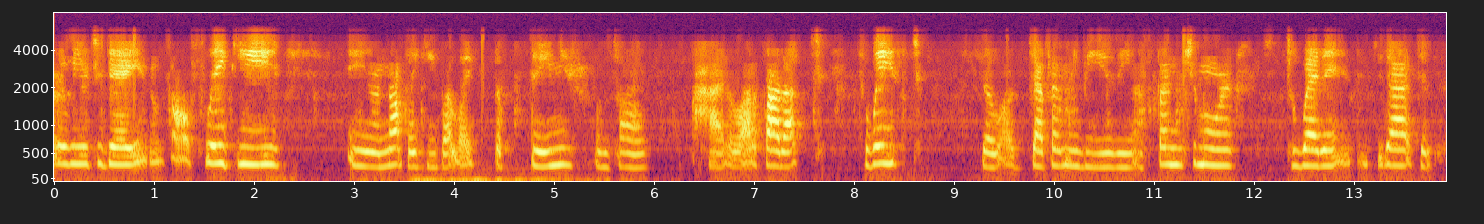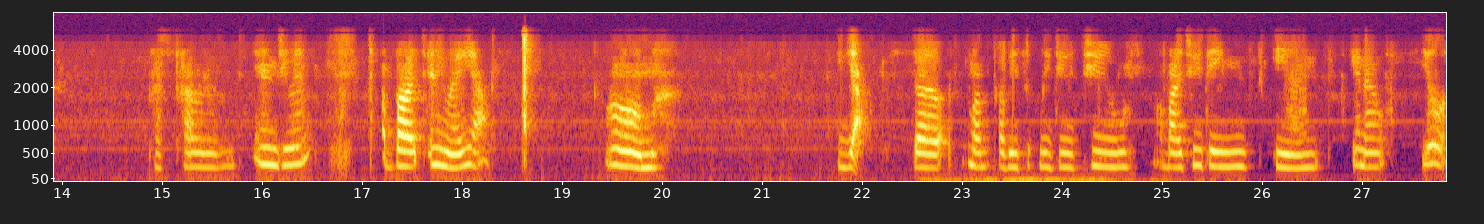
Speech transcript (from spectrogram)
earlier today and it was all flaky and not flaky but like the thing was all had a lot of product to waste. So I'll definitely be using a sponge more to wet it and do that to press powder into it. But anyway, yeah. Um yeah. So month I'll basically do two I'll buy two things and you know you'll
